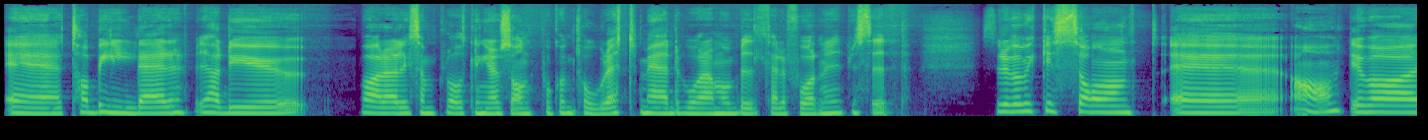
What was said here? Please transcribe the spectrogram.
eh, ta bilder. Vi hade ju bara liksom plåtningar och sånt på kontoret med våra mobiltelefoner i princip. Så det var mycket sånt. Eh, ja, det var,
